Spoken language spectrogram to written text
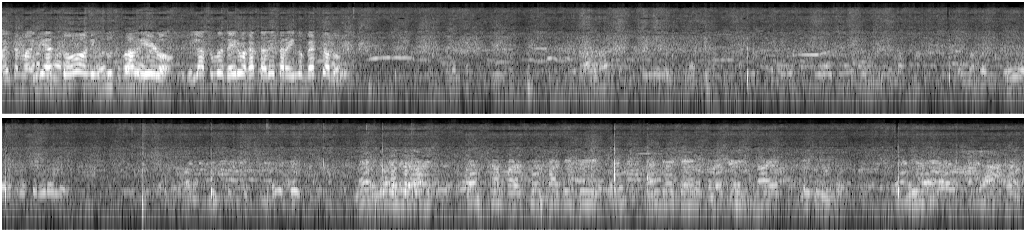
ಆಯ್ತಮ್ಮ, ಹಂಗೆ ಹತ್ತು, ನಿಂಗೆ ಸುಸ್ತು ಆದ್ರೆ ಹೇಳು. ಇಲ್ಲ ಸುಮ್ಮನೆ ಧೈರ್ಯವಾಗಿ ಹತ್ತು, ಅದೇ ತರ, ಇನ್ನು ಬೆಸ್ಟ್ ಅದು. Test number 246, 110, Lokesh Nayak, 80. Leader, last vote.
